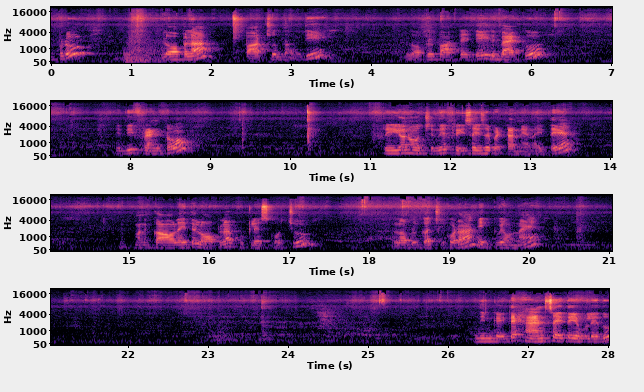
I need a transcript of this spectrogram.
ఇప్పుడు లోపల పార్ట్ చూద్దాం ఇది. లోపల పార్ట్ అయితే ఇది బ్యాక్ ఇది ఫ్రంట్ ఫ్రీగానే వచ్చింది. ఫ్రీ సైజే పెట్టాను నేనైతే. మనకు కావాలైతే లోపల కుట్లేసుకోవచ్చు లోపల ఖర్చులు కూడా ఎక్కువే ఉన్నాయి. దీనికైతే హ్యాండ్స్ అయితే ఇవ్వలేదు.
